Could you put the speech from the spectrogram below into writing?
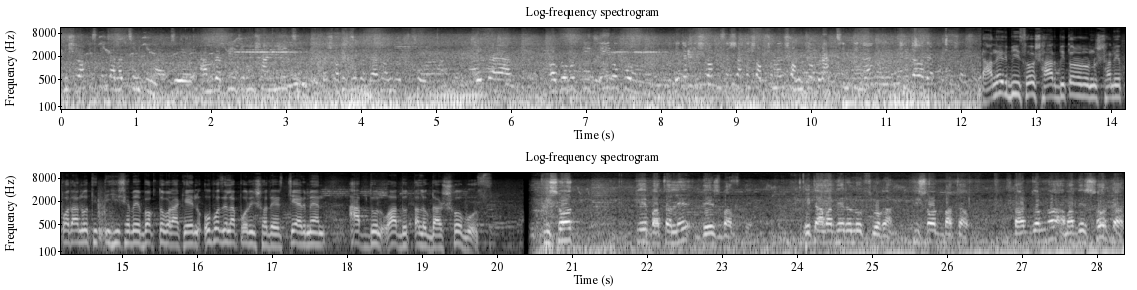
কৃষি অফিসকে জানাচ্ছেন কিনা যে আমরা বীজ এবং সার নিয়েছি এটা সঠিকভাবে ব্যবহার হচ্ছে এটা অগ্রগতির এইরকম এটা কৃষি অফিসের সাথে সবসময় সংযোগ রাখছেন কিনা সেটাও দেখার বিষয়। ধানের বীজ ও সার বিতরণ অনুষ্ঠানে প্রধান অতিথি হিসেবে বক্তব্য রাখেন উপজেলা পরিষদের চেয়ারম্যান আব্দুল ওয়াদুদ তালুকদার সবুজ। কৃষককে বাঁচালে দেশ বাঁচবে? এটা আমাদের হলো স্লোগান, কৃষক বাঁচাও। তার জন্য আমাদের সরকার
